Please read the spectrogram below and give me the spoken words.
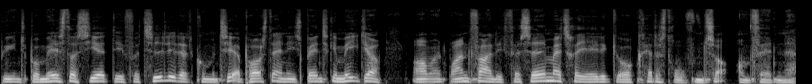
Byens borgmester siger, at det er for tidligt at kommentere påstande i spanske medier om, at brandfarligt facademateriale gjorde katastrofen så omfattende.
